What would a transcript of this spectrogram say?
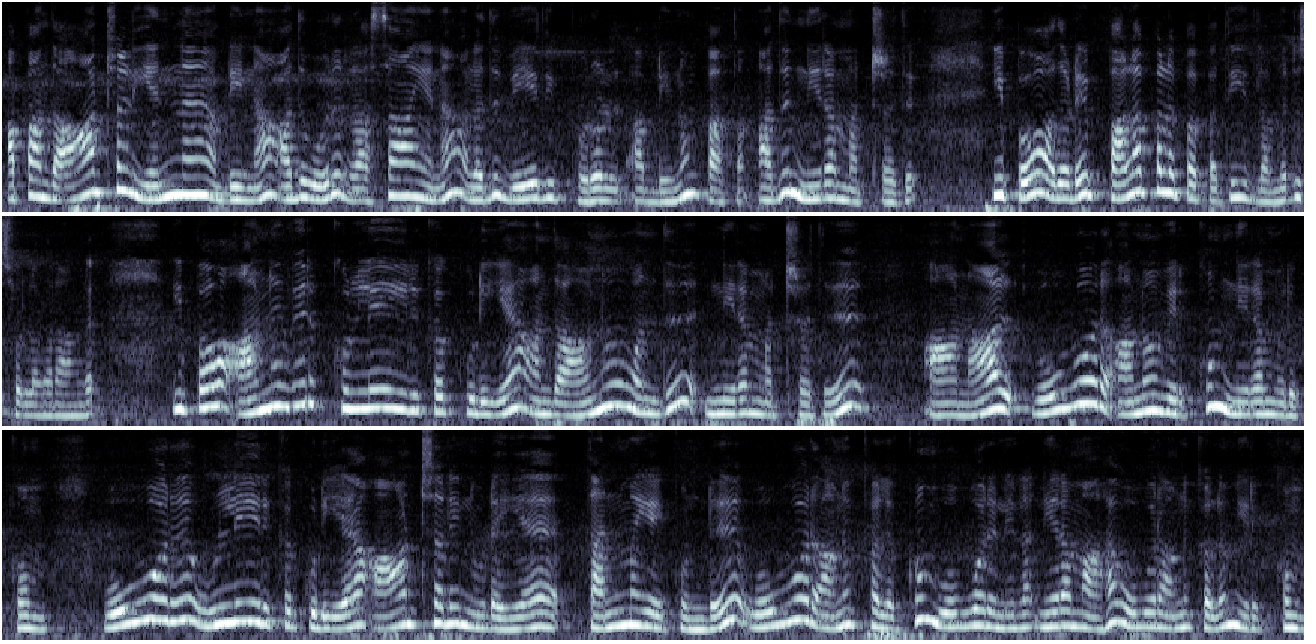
அப்போ அந்த ஆற்றல் என்ன அப்படின்னா அது ஒரு ரசாயன அல்லது வேதிப்பொருள் அப்படின்னும் பார்த்தோம். அது நிறமற்றது. இப்போது அதோடைய பளபளப்பை பற்றி இதில் வந்துட்டு சொல்ல வராங்க. இப்போது அணுவிற்குள்ளே இருக்கக்கூடிய அந்த அணு வந்து நிறமற்றது. ஆனால் ஒவ்வொரு அணுவிற்கும் நிறம் இருக்கும். ஒவ்வொரு உள்ளே இருக்கக்கூடிய ஆற்றலினுடைய தன்மையை கொண்டு ஒவ்வொரு அணுக்களுக்கும் ஒவ்வொரு நில நிறமாக ஒவ்வொரு அணுக்களும் இருக்கும்.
